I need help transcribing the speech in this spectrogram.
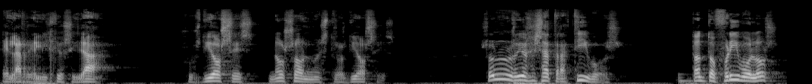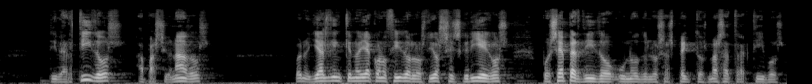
en la religiosidad, sus dioses no son nuestros dioses. Son unos dioses atractivos, tanto frívolos, divertidos, apasionados. Bueno, y alguien que no haya conocido a los dioses griegos, pues se ha perdido uno de los aspectos más atractivos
